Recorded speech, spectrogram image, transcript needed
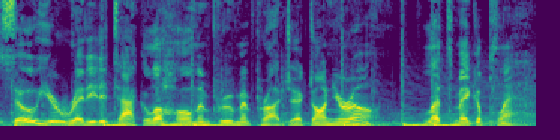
So you're ready to tackle a home improvement project on your own. Let's make a plan.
